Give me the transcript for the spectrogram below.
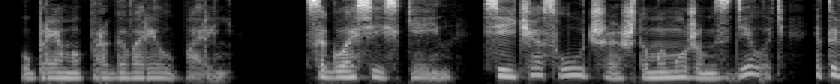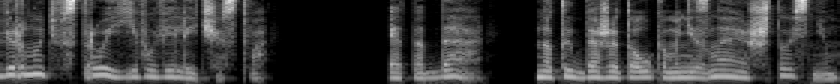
— упрямо проговорил парень. Согласись, Кейн, сейчас лучшее, что мы можем сделать, это вернуть в строй его величество. Это да, но ты даже толком не знаешь, что с ним,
